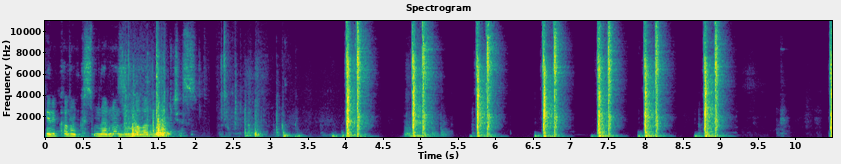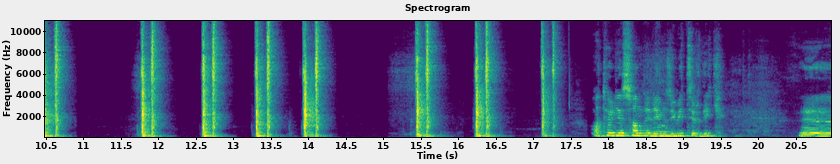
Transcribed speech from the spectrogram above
geri kalan kısımlarının zımbalarını yapacağız. Atölye sandalyemizi bitirdik. Ee,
